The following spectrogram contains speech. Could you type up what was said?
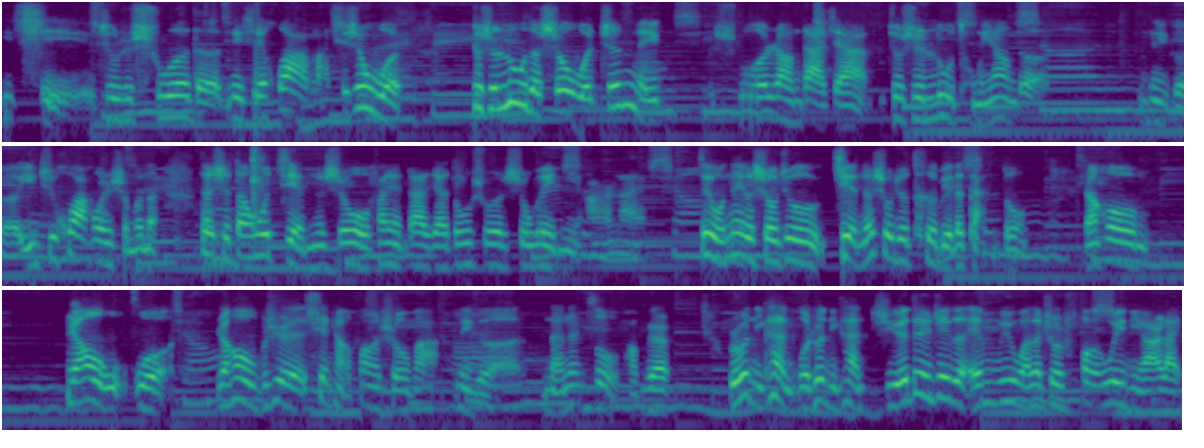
一起就是说的那些话嘛。其实我。就是录的时候，我真没说让大家就是录同样的那个一句话或者什么的。但是当我剪的时候，我发现大家都说是为你而来，所以我那个时候就剪的时候就特别的感动。然后，然后我，然后我不是现场放的时候嘛，那个楠楠坐我旁边，我说你看，我说你看，绝对这个 MV 完了之后放为你而来，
